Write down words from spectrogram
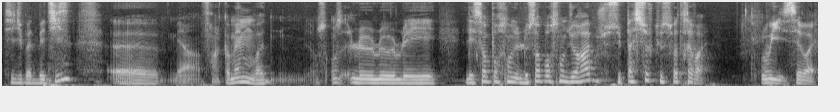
si je dis pas de bêtises. Mais enfin quand même on va le, le- les, les 100% le 100% durable, je suis pas sûr que ce soit très vrai. Oui, c'est vrai.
